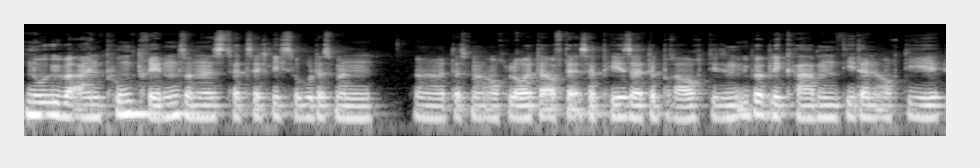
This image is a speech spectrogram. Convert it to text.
nur über einen Punkt reden, sondern es ist tatsächlich so, dass man, äh, dass man auch Leute auf der SAP-Seite braucht, die den Überblick haben, die dann auch die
